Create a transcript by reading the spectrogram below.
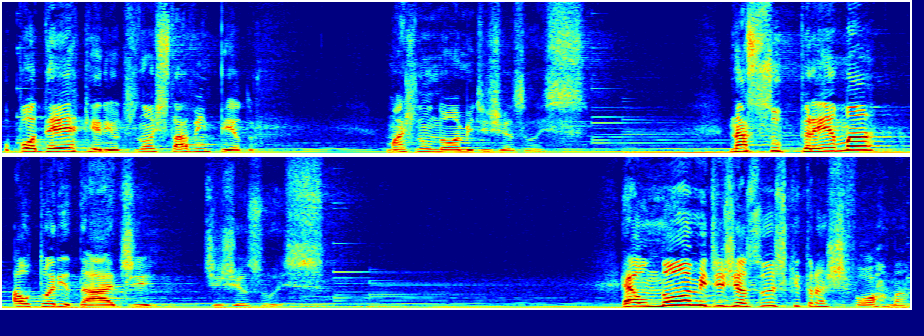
O poder, queridos, não estava em Pedro, mas no nome de Jesus, na suprema autoridade de Jesus. É o nome de Jesus que transforma.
